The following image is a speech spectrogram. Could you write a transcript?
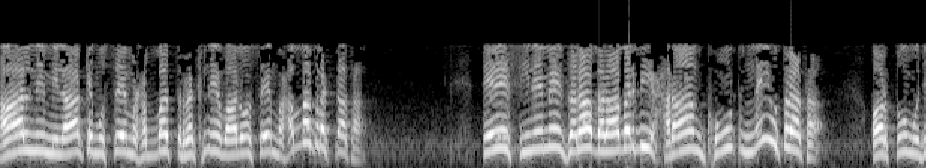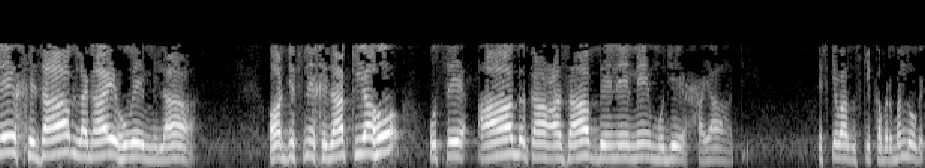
حال میں ملا کہ مجھ سے محبت رکھنے والوں سے محبت رکھتا تھا۔ تیرے سینے میں ذرا برابر بھی حرام گھونٹ نہیں اترا تھا اور تو مجھے خزاب لگائے ہوئے ملا۔ اور جس نے خزاب کیا ہو، اسے آگ کا عذاب دینے میں مجھے حیا آتی اس کے بعد اس کی قبر بند ہو گئی۔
